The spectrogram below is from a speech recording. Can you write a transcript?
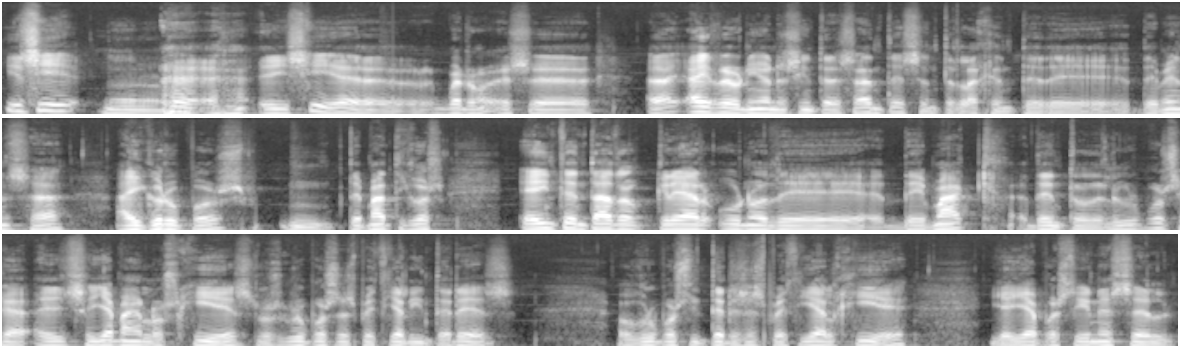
Y sí, y sí eh, bueno, eh, hay reuniones interesantes entre la gente de, de Mensa, hay grupos mm, temáticos. He intentado crear uno de, de Mac dentro del grupo, o sea, eh, se llaman los GIES, los grupos de especial interés o grupos de interés especial, GIE, y allá pues tienes el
